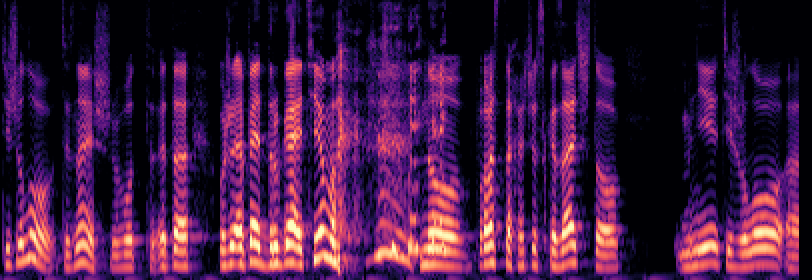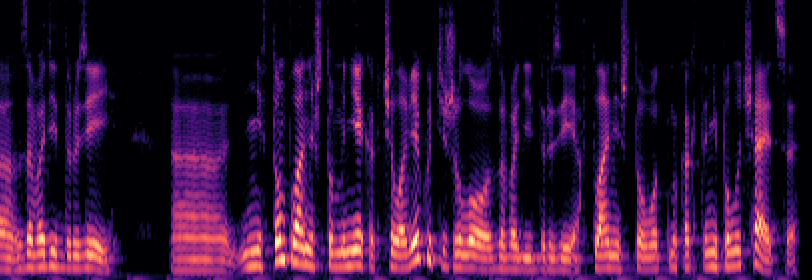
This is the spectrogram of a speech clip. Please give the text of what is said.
тяжело, ты знаешь, вот это уже опять другая тема, но просто хочу сказать, что мне тяжело э, заводить друзей. Э, не в том плане, что мне как человеку тяжело заводить друзей, а в плане, что вот ну как-то не получается.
